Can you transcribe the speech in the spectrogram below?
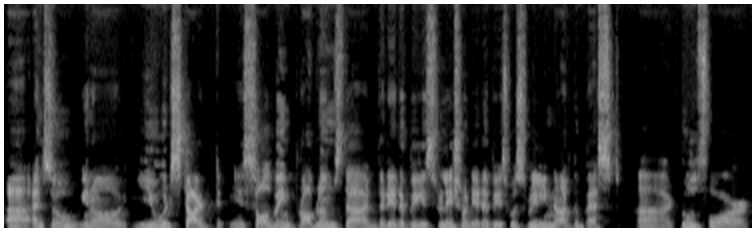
Uh, and so you know you would start solving problems that the database relational database was really not the best uh, tool for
